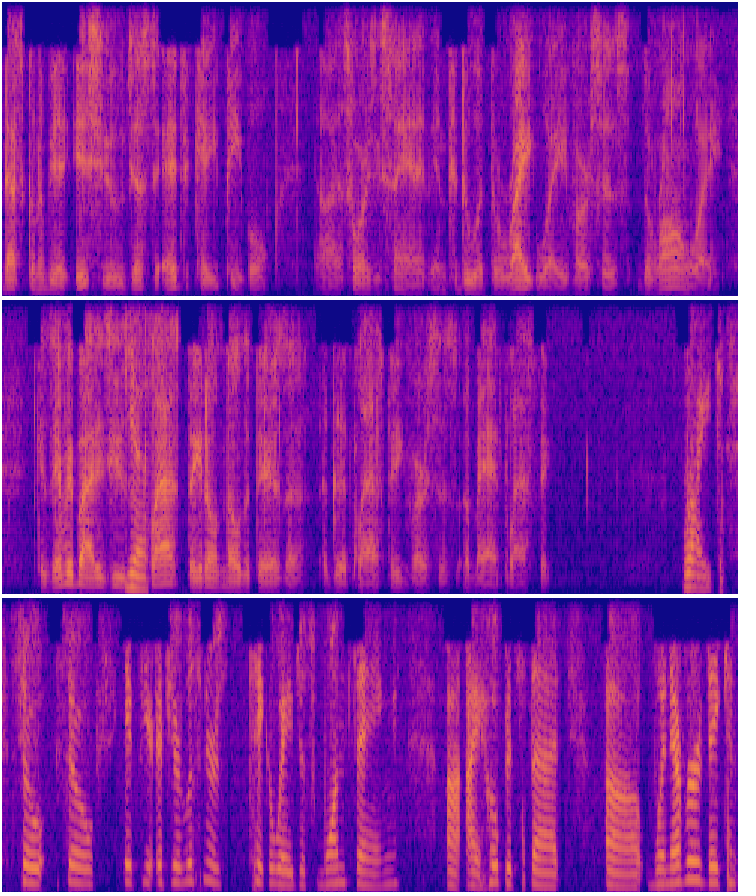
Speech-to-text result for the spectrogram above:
that's going to be an issue just to educate people uh, as far as you're saying it, and to do it the right way versus the wrong way. Because everybody's using Yes. plastic, they don't know that there's a, a good plastic versus a bad plastic. Right. So so if your if your listeners take away just one thing, uh, I hope it's that uh, whenever they can,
